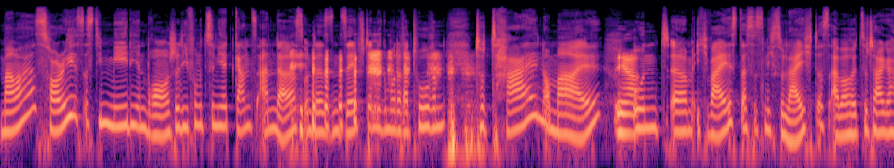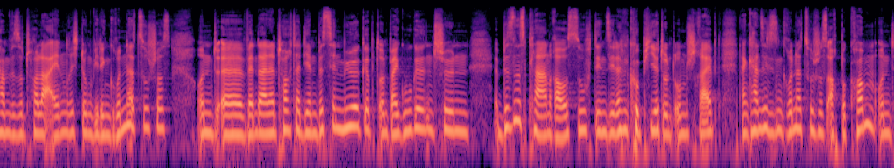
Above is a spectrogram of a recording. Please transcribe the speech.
Mama, sorry, es ist die Medienbranche, die funktioniert ganz anders und da sind selbstständige Moderatoren total normal. Ja. Und ähm, ich weiß, dass es nicht so leicht ist, aber heutzutage haben wir so tolle Einrichtungen wie den Gründerzuschuss. Und äh, wenn deine Tochter dir ein bisschen Mühe gibt und bei Google einen schönen Businessplan raussucht, den sie dann kopiert und umschreibt, dann kann sie diesen Gründerzuschuss auch bekommen. Und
